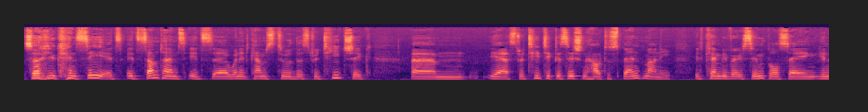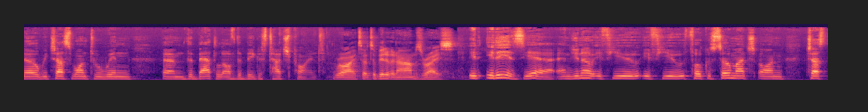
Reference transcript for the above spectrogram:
So you can see it's it's sometimes it's uh, when it comes to the strategic. Um, yeah, strategic decision how to spend money. It can be very simple, saying, you know, we just want to win um, the battle of the biggest touch point. Right, so it's a bit of an arms race. It, it is, yeah. And you know, if you if you focus so much on just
